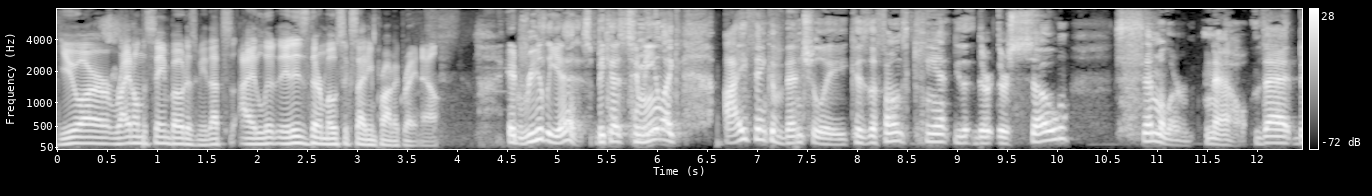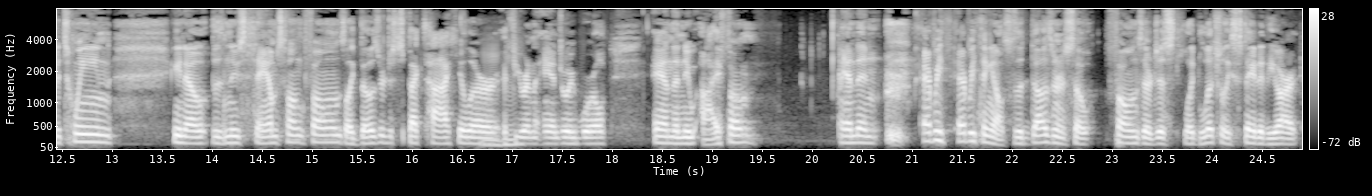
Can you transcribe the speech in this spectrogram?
You are right on the same boat as me. That's I. It is their most exciting product right now. It really is because to me, like I think eventually, because the phones can't. They're they're so similar now that between you know the new Samsung phones, like those are just spectacular. Mm-hmm. If you're in the Android world, and the new iPhone, and then every everything else, the dozen or so phones are just like literally state of the art.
